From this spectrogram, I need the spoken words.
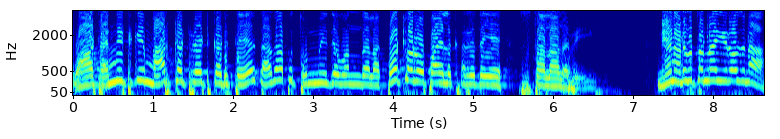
వాటన్నిటికీ మార్కెట్ రేట్ కడితే దాదాపు తొమ్మిది వందల కోట్ల రూపాయలు ఖరీదయ్యే స్థలాలు అవి. నేను అడుగుతున్నా ఈ రోజున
